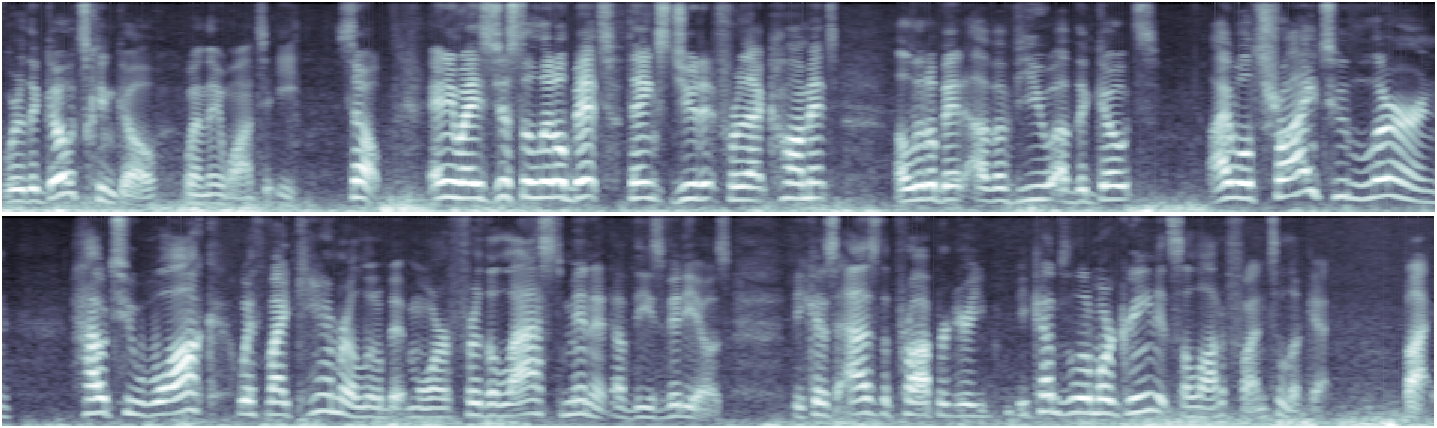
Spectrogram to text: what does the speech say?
where the goats can go when they want to eat. So anyways, just a little bit. Thanks Judith for that comment. A little bit of a view of the goats. I will try to learn how to walk with my camera a little bit more for the last minute of these videos because as the property becomes a little more green, it's a lot of fun to look at. Bye.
